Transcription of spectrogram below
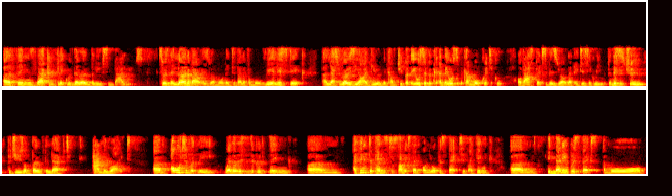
uh, things that conflict with their own beliefs and values. So as they learn about Israel more, they develop a more realistic, uh, less rosy-eyed view of the country, but they also bec- and they also become more critical of aspects of Israel that they disagree with. And this is true for Jews on both the left and the right. Um, ultimately, whether this is a good thing, um, I think it depends to some extent on your perspective. I think um, in many respects, a more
